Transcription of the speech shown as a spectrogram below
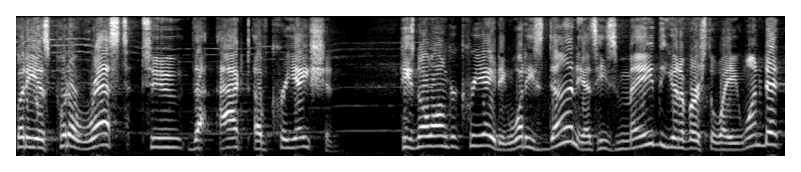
but he has put a rest to the act of creation. He's no longer creating. What he's done is he's made the universe the way he wanted it,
